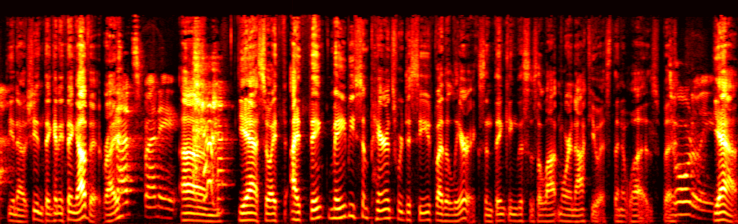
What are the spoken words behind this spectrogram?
thought, you know, she didn't think anything of it, right? That's funny. um, yeah, so I th- I think maybe some parents were deceived by the lyrics and thinking this is a lot more innocuous than it was. But totally. yeah,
